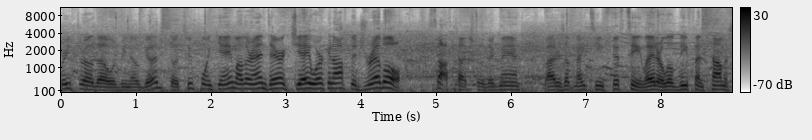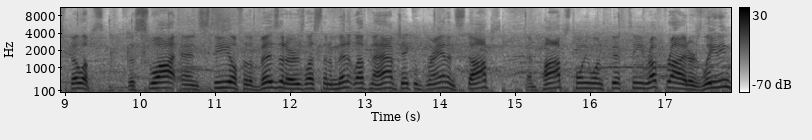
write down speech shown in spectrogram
Free throw, though, would be no good. So a two-point game. Other end, Derek J working off the dribble. Soft touch for the big man. Riders up 19-15. Later, a little defense. Thomas Phillips. The swat and steal for the visitors. Less than a minute left in the half. Jacob Grannon stops and pops. 21-15. Rough Riders leading.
